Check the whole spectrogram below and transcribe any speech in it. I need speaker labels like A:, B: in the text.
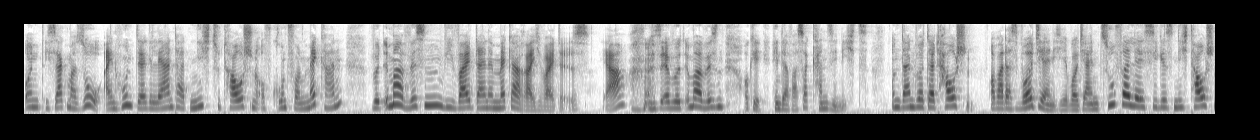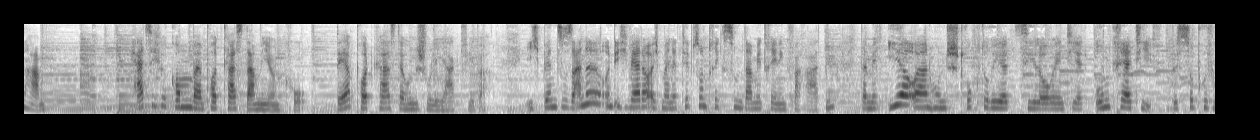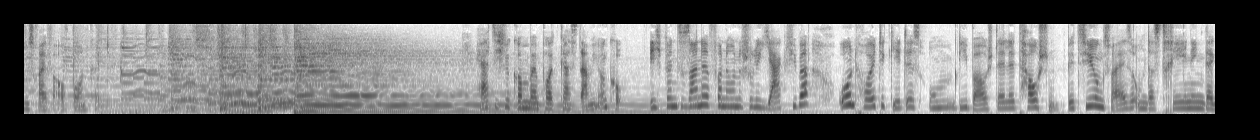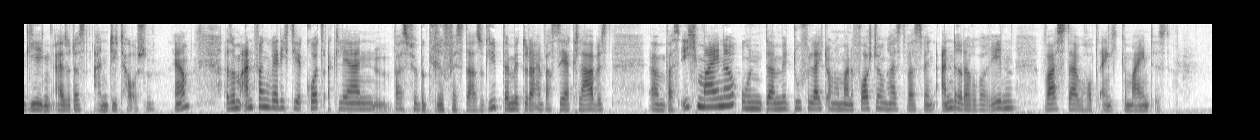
A: Und ich sag mal so, ein Hund, der gelernt hat, nicht zu tauschen aufgrund von Meckern, wird immer wissen, wie weit deine Meckerreichweite ist. Ja? Also er wird immer wissen, okay, hinter Wasser kann sie nichts. Und dann wird er tauschen. Aber das wollt ihr ja nicht. Ihr wollt ja ein zuverlässiges Nicht-Tauschen haben. Herzlich willkommen beim Podcast Dummy Co. Der Podcast der Hundeschule Jagdfieber. Ich bin Susanne und ich werde euch meine Tipps und Tricks zum Dummy-Training verraten, damit ihr euren Hund strukturiert, zielorientiert und kreativ bis zur Prüfungsreife aufbauen könnt. Herzlich willkommen beim Podcast Dummy Co. Ich bin Susanne von der Hundeschule Jagdfieber und heute geht es um die Baustelle Tauschen, beziehungsweise um das Training dagegen, also das Antitauschen. Ja? Also am Anfang werde ich dir kurz erklären, was für Begriffe es da so gibt, damit du da einfach sehr klar bist, ähm, was ich meine und damit du vielleicht auch noch mal eine Vorstellung hast, was, wenn andere darüber reden, was da überhaupt eigentlich gemeint ist.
